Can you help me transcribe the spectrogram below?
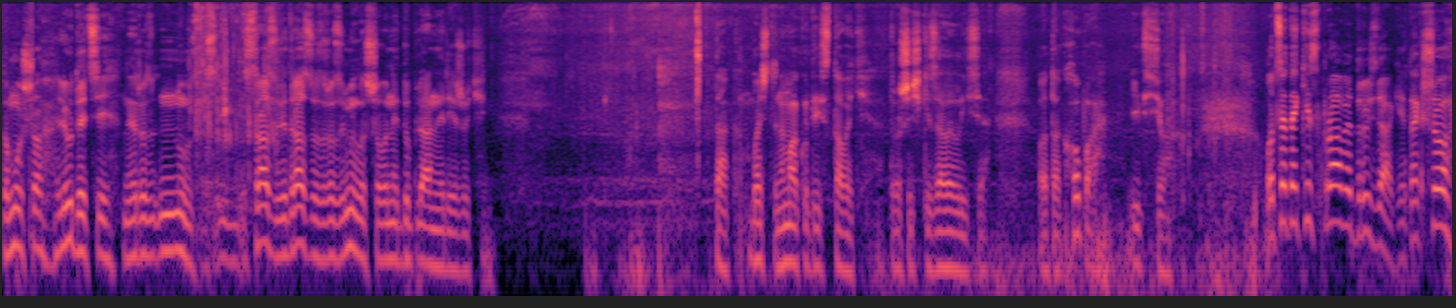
Тому що люди ці не роз... ну, зразу відразу зрозуміло, що вони дупля не ріжуть. Так, бачите, нема куди ставити, трошечки залилися. Отак, хопа, і все. Оце такі справи, друзяки. Так що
